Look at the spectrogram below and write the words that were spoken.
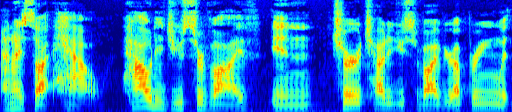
And I just thought, how? How did you survive in church? How did you survive your upbringing with,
